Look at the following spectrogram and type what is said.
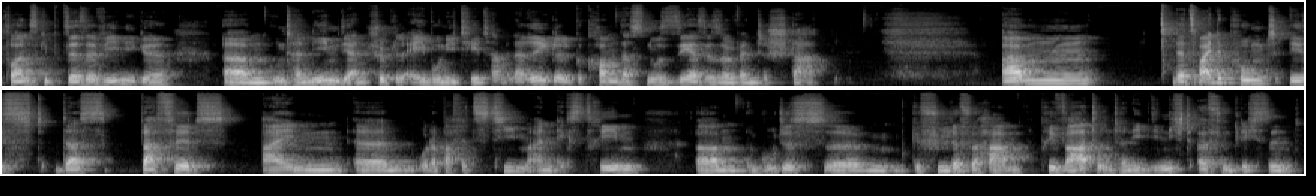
vor allem es gibt sehr, sehr wenige ähm, Unternehmen, die eine AAA-Bonität haben. In der Regel bekommen das nur sehr, sehr solvente Staaten. Ähm, der zweite Punkt ist, dass Buffett ein ähm, oder Buffetts Team ein extrem ähm, gutes ähm, Gefühl dafür haben, private Unternehmen, die nicht öffentlich sind,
